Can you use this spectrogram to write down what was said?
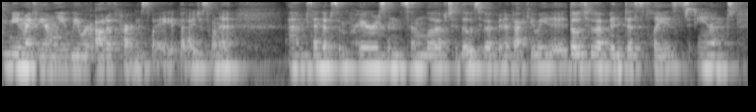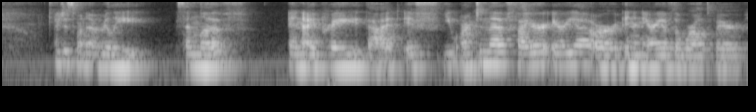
me and my family, we were out of harm's way. But I just want to um, send up some prayers and some love to those who have been evacuated, those who have been displaced. And I just want to really send love. And I pray that if you aren't in the fire area or in an area of the world where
